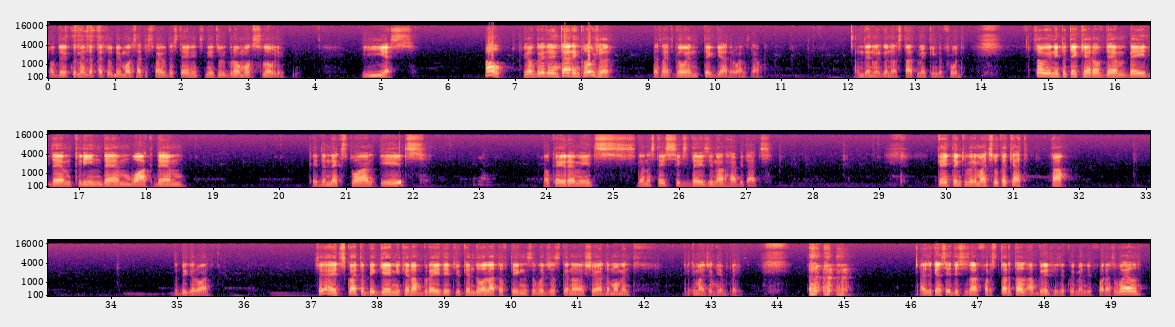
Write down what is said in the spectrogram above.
Of the equipment, the pet will be more satisfied with the stay and its needs will grow more slowly. Yes. Oh, you upgraded the entire enclosure. That's nice. Go and take the other ones now. And then we're gonna start making the food. So you need to take care of them, bathe them, clean them, walk them. Okay, the next one is... Okay, Remy, it's gonna stay six days in our habitats. Okay, thank you very much. Look, a cat. Ha! The bigger one. So yeah, it's quite a big game. You can upgrade it. You can do a lot of things. We're just gonna show at the moment pretty much a gameplay. as you can see, this is our first turtle. Upgrade his equipment before as well.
